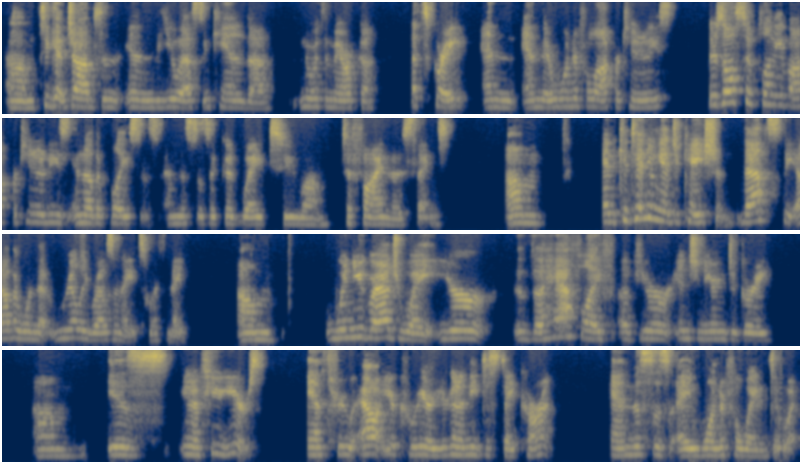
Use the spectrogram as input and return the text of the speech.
um, to get jobs in, in the US and Canada, North America. That's great, and, and they're wonderful opportunities. There's also plenty of opportunities in other places, and this is a good way to, um, to find those things. Um, and continuing education, that's the other one that really resonates with me. Um, when you graduate, your the half-life of your engineering degree um, is you know a few years and throughout your career you're going to need to stay current and this is a wonderful way to do it.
